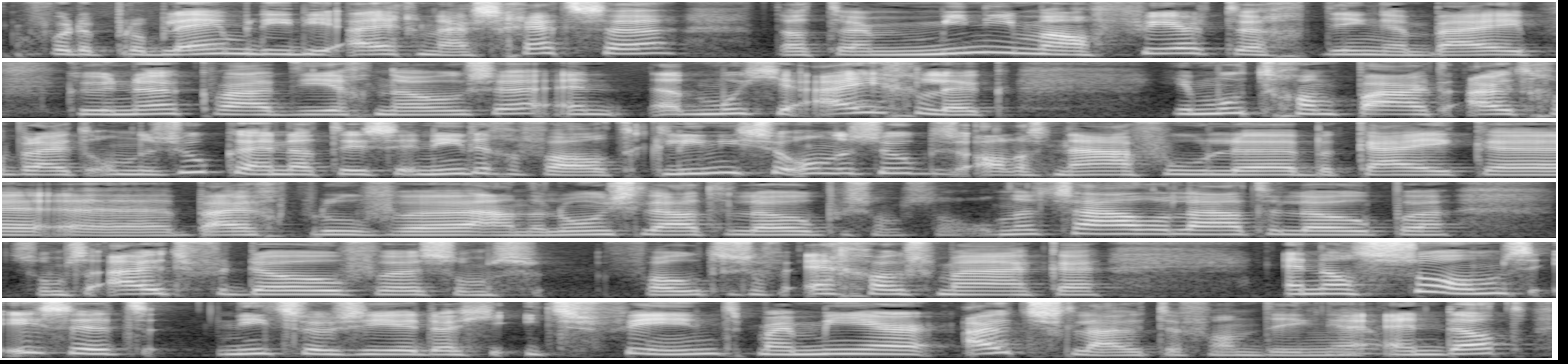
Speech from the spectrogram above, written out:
voor de problemen die die eigenaar schetsen, dat er minimaal 40 dingen bij kunnen qua diagnose. En dat moet je eigenlijk, je moet gewoon paard uitgebreid onderzoeken. En dat is in ieder geval het klinische onderzoek. Dus alles navoelen, bekijken, eh, buigproeven, aan de longe laten lopen, soms nog onder het zadel laten lopen, soms uitverdoven, soms foto's of echo's maken. En dan soms is het niet zozeer dat je iets vindt, maar meer uitsluiten van dingen. Ja. En, dat,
